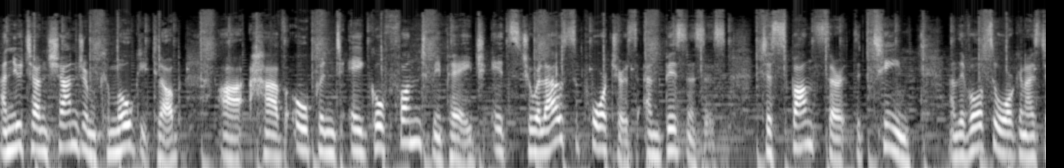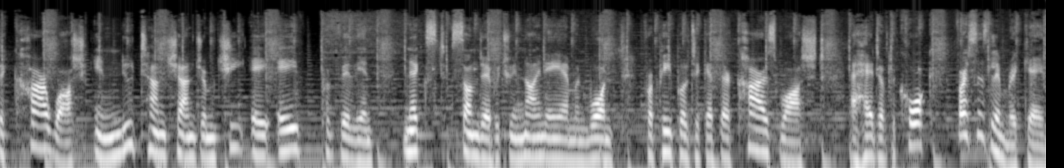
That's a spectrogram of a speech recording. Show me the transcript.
And Newtown Shandrum Camogie Club uh, have opened a GoFundMe page. It's to allow supporters and businesses to sponsor the team. And they've also organised a car wash in Newtown Shandrum GAA Pavilion next Sunday between 9am and 1 for people to get their cars washed ahead of the Cork versus Limerick game.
